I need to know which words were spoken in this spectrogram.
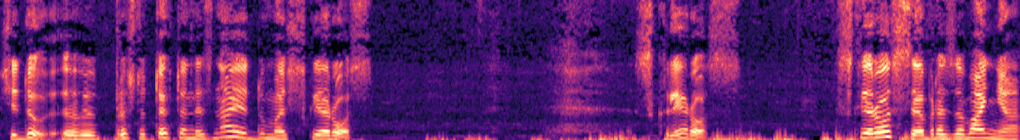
чи до, е, просто той, хто не знає, думає склероз. Склероз. Склероз це образування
